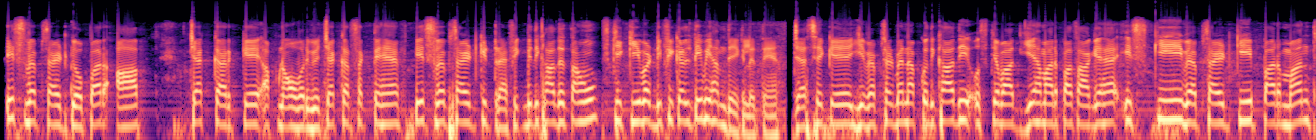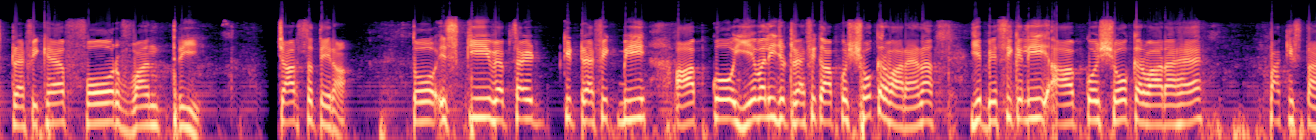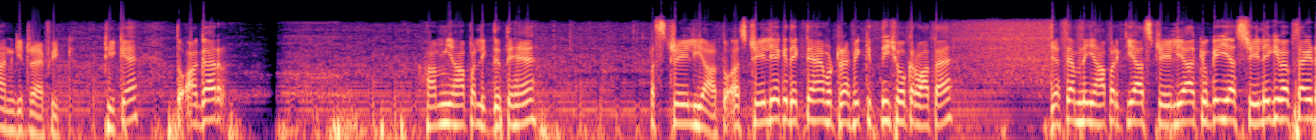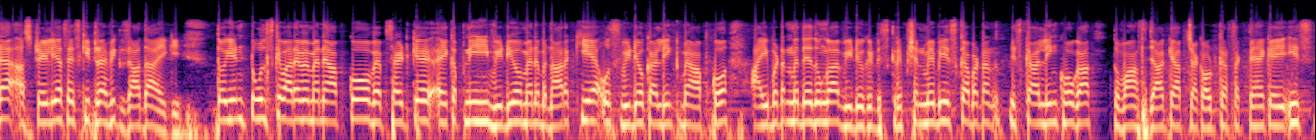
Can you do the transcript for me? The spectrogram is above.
वेबसाइट के ऊपर आप चेक करके अपना ओवरव्यू चेक कर सकते हैं। इस वेबसाइट की ट्रैफ़िक भी दिखा देता हूँ। इसकी कीवर्ड डिफिकल्टी भी हम देख लेते हैं। जैसे कि ये वेबसाइट मैंने आपको दिखा दी, उसके बाद ये हमारे पास आ गया है। इसकी वेबसाइट की पर मंथ ट्रैफ़िक है फोर वन थ्री चार सौ तेरह। तो इसकी वेबसाइट की ट्रैफ़िक भी आपको, ये वाली जो ट्रैफ़िक आपको शो करवा रहा है ना, ये बेसिकली आपको शो करवा रहा है पाकिस्तान की ट्रैफ़िक ठीक है? तो अगर हम यहाँ पर लिख देते हैं ऑस्ट्रेलिया। तो ऑस्ट्रेलिया के देखते हैं वो ट्रैफ़िक कितनी शो करवाता है। जैसे हमने यहाँ पर किया ऑस्ट्रेलिया क्योंकि ये ऑस्ट्रेलिया की वेबसाइट है ऑस्ट्रेलिया से इसकी ट्रैफ़िक ज़्यादा आएगी। तो इन टूल्स के बारे में मैंने आपको वेबसाइट के एक अपनी वीडियो मैंने बना रखी है उस वीडियो का लिंक मैं आपको आई बटन में दे दूँगा वीडियो के डिस्क्रिप्शन में भी इसका बटन इसका लिंक होगा। तो वहाँ से जाके आप चेकआउट कर सकते हैं कि इस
